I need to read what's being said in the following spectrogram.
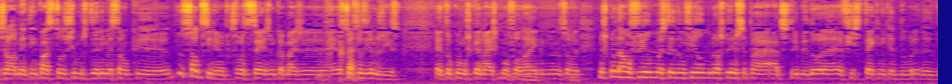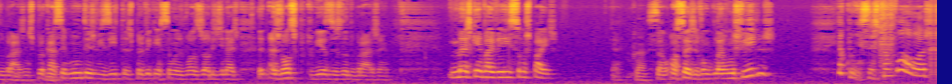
geralmente em quase todos os filmes de animação que. só de cinema, porque se for de séries nunca mais. eh, só fazíamos isso. Estou com uns canais, como eu falei, mas quando há um filme, mas de um filme, nós pedimos sempre à, à distribuidora a ficha técnica de, dobra- de dobragens. Por acaso, sempre muitas visitas para ver quem são as vozes originais, as vozes portuguesas da dobragem. Mas quem vai ver isso são os pais. É. São, ou seja, vão, levam os filhos. Eu conheço esta voz.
